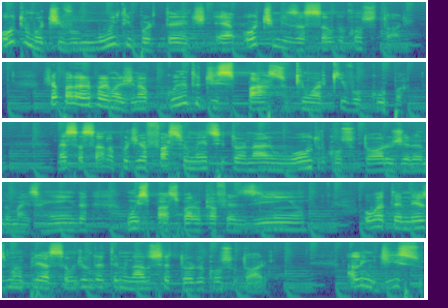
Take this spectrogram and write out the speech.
Outro motivo muito importante é a otimização do consultório. Já pararam para imaginar o quanto de espaço que um arquivo ocupa? Nessa sala podia facilmente se tornar um outro consultório, gerando mais renda, um espaço para o cafezinho, ou até mesmo ampliação de um determinado setor do consultório. Além disso,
